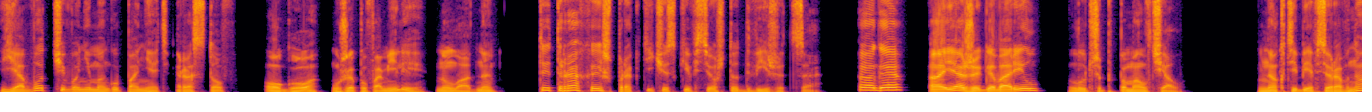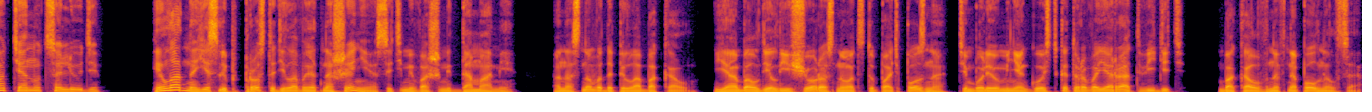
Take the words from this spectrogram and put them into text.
«Я вот чего не могу понять, Ростов. Ого, уже по фамилии? Ну ладно. Ты трахаешь практически все, что движется». «Ага, а я же говорил...» Лучше бы помолчал. «Но к тебе все равно тянутся люди. И ладно, если б просто деловые отношения с этими вашими домами». Она снова допила бокал. Я обалдел еще раз, но отступать поздно, тем более у меня гость, которого я рад видеть. Бокал вновь наполнился.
